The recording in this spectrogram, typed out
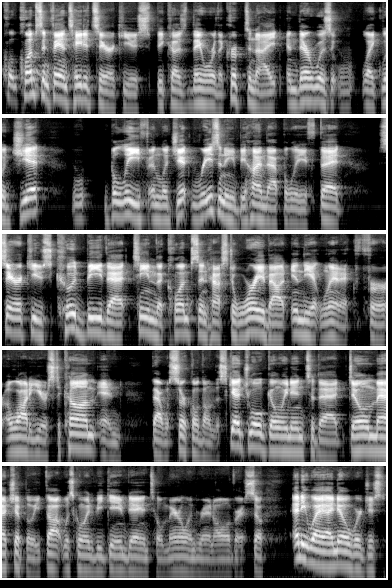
Clemson fans hated Syracuse because they were the kryptonite, and there was like legit belief and legit reasoning behind that belief that Syracuse could be that team that Clemson has to worry about in the Atlantic for a lot of years to come, and that was circled on the schedule going into that dome matchup that we thought was going to be game day until Maryland ran all over us. So anyway, I know we're just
